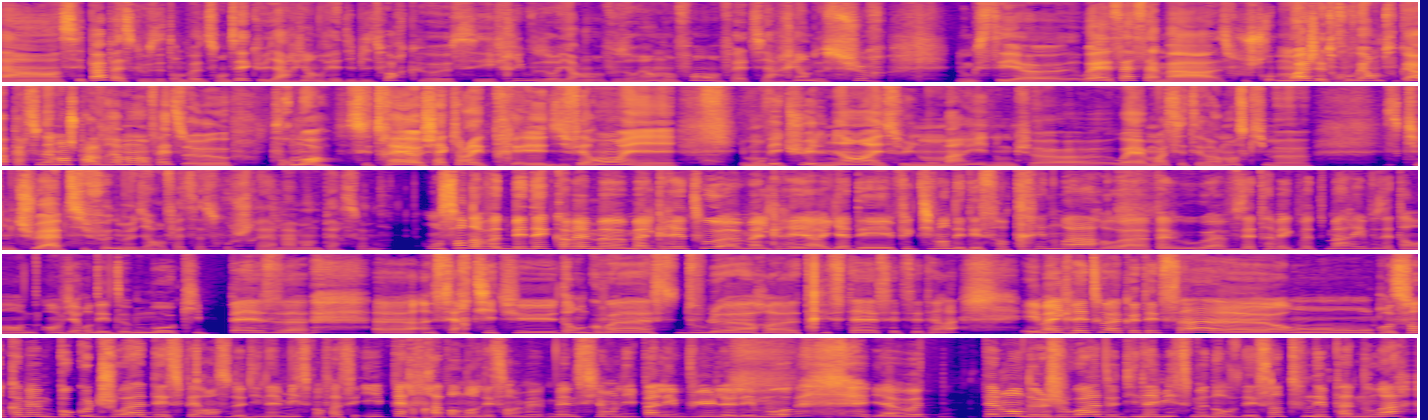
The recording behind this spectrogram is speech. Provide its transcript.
ben c'est pas parce que vous êtes en bonne santé qu'il y a rien de rédhibitoire que c'est écrit que vous auriez un, vous aurez un enfant en fait, il y a rien de sûr. Donc c'est euh, ouais ça ça m'a moi j'ai trouvé en tout cas personnellement je parle vraiment en fait euh, pour moi. C'est très chacun est très différent et, et mon vécu est le mien et celui de mon mari. Donc ouais moi c'était vraiment ce qui me ce qui me tuait à petit feu de me dire en fait ça se trouve je serais la maman de personne. On sent dans votre BD quand même, euh, malgré tout, euh, malgré euh, il y a des, effectivement des dessins très noirs où, vous êtes avec votre mari, vous êtes en- environné de mots qui pèsent, incertitude, angoisse, douleur, tristesse, etc. Et malgré tout, à côté de ça, on ressent quand même beaucoup de joie, d'espérance, de dynamisme. Enfin, c'est hyper frappant dans le dessin, même, si on lit pas les bulles, les mots, il y a vo- tellement de joie, de dynamisme dans ce dessin. Tout n'est pas noir.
